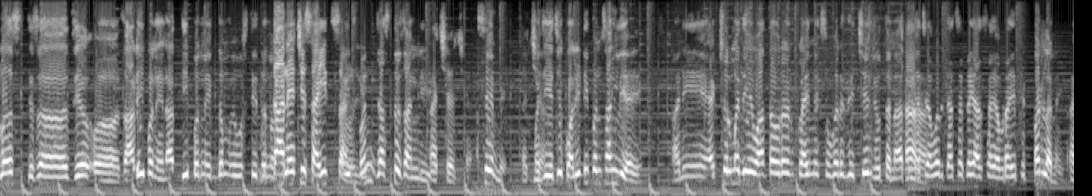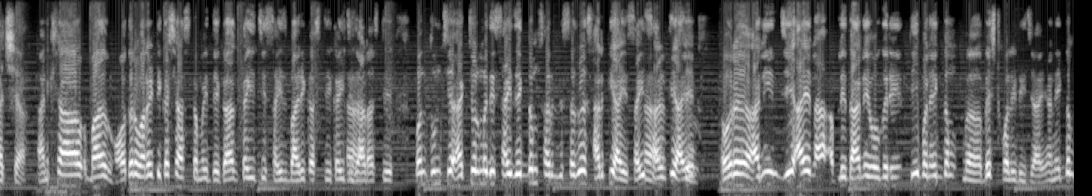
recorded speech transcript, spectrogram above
प्लस त्याचं जे जाडी पण आहे ना ती पण एकदम व्यवस्थित दाण्याची साईज पण जास्त चांगली अच्छा अच्छा. सेम आहे. म्हणजे याची क्वालिटी पण चांगली आहे. आणि ऍक्च्युअलमध्ये वातावरण क्लायमॅक्स वगैरे जे चेंज होतं ना. त्याच्यावर त्याचा काही असा एवढा इफेक्ट पडला नाही. अच्छा. आणि अदर व्हरायटी कशा असतात माहितीये का? काहीची साईज बारीक असते काहीची. जाड असते. पण तुमची ऍक्च्युअलमध्ये साईज एकदम सगळं सारखी आहे साईज सारखी आहे. और आणि जी आहे ना आपले दाणे वगैरे ती पण एकदम बेस्ट क्वालिटीची आहे आणि एकदम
